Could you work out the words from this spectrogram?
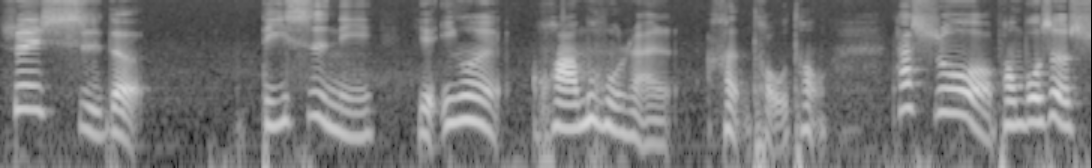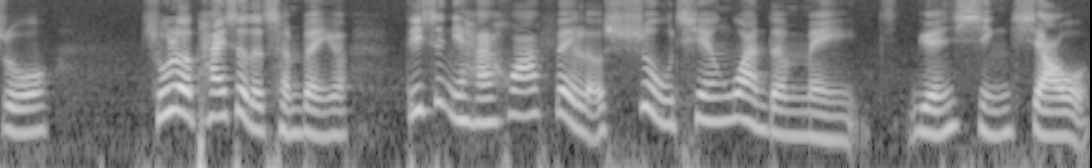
所以使得迪士尼也因为花木兰很头痛。他说，彭博社说，除了拍摄的成本以外，迪士尼还花费了数千万的美元行销哦。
